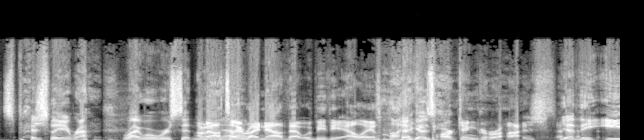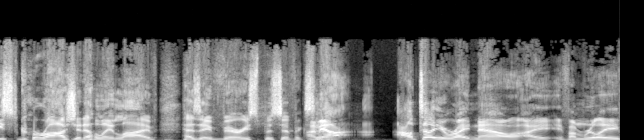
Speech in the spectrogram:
Especially around right where we're sitting. I mean, right I'll tell you right now, that would be the LA Live parking garage. Yeah, the East Garage at LA Live has a very specific. I mean. I, I'll tell you right now, I if I'm really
